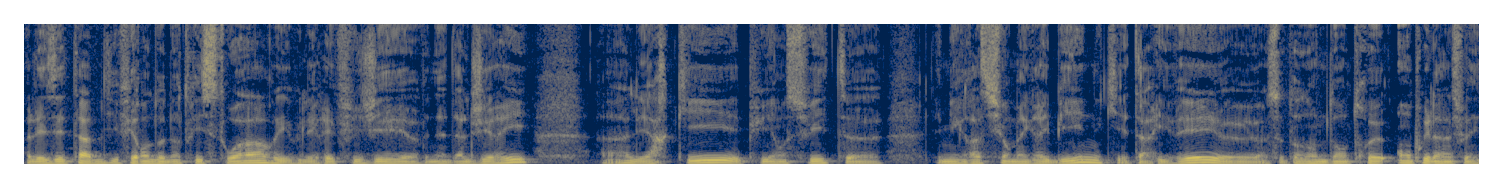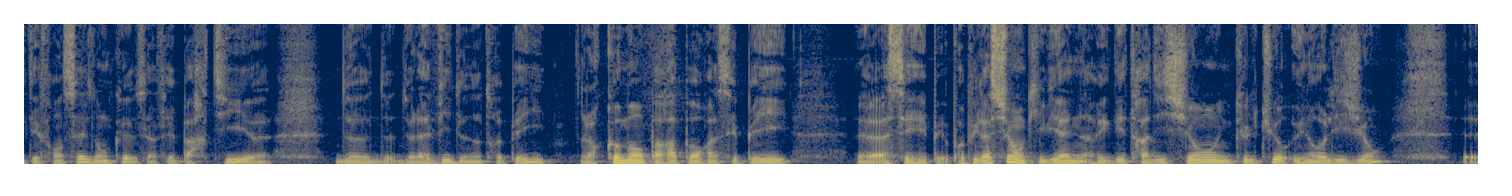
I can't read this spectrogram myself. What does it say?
à des étapes différentes de notre histoire. Les réfugiés euh, venaient d'Algérie, hein, les harkis, et puis ensuite euh, l'immigration maghrébine qui est arrivée. un certain nombre d'entre eux ont pris la nationalité française, donc ça fait partie de, de, la vie de notre pays. Alors comment, par rapport à ces pays, à ces populations qui viennent avec des traditions, une culture, une religion, euh,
